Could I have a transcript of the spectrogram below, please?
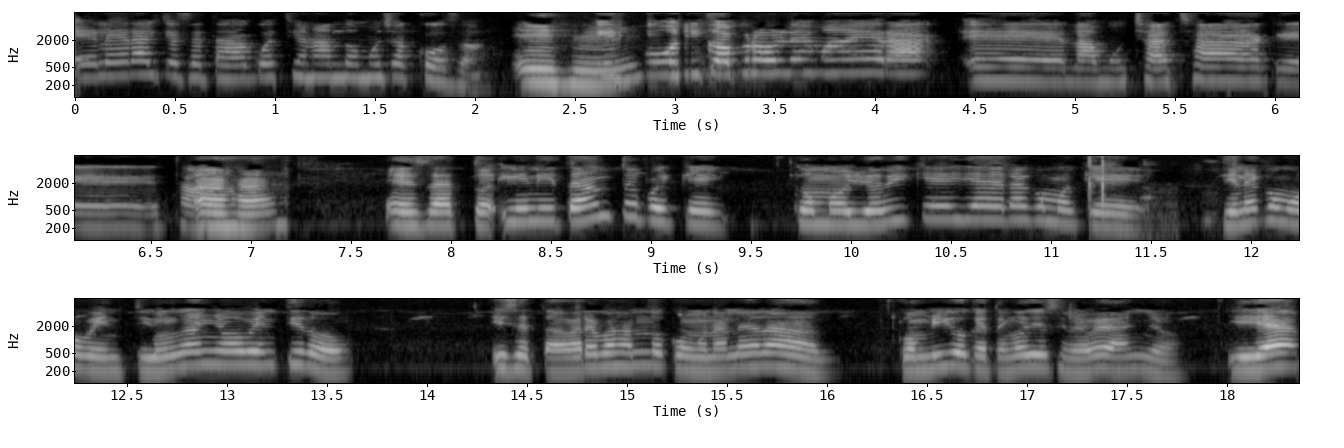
él era el que se estaba cuestionando muchas cosas. Y tu único problema era eh, la muchacha que estaba... Ajá, exacto. Y ni tanto porque como yo vi que ella era como que tiene como 21 años o 22 y se estaba rebajando con una nena conmigo que tengo 19 años. Y ella,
